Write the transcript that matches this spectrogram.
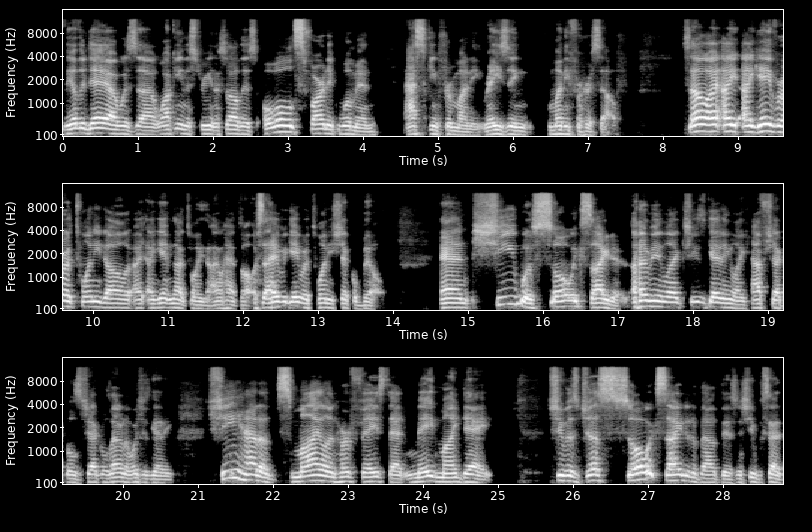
the other day I was uh, walking in the street and I saw this old Sephardic woman asking for money, raising money for herself. So I, I, I gave her a twenty dollar. I, I gave not twenty. I don't have dollars. I even gave her a twenty shekel bill, and she was so excited. I mean, like she's getting like half shekels, shekels. I don't know what she's getting. She had a smile on her face that made my day. She was just so excited about this, and she said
